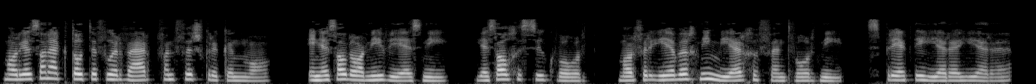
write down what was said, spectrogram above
Maar je zal ik tot de voorwerp van verskrikking maak, en je zal daar niet wees nie, je zal gesoek word, maar voor eeuwig niet meer gevind word nie, spreekt die Heere Heere.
